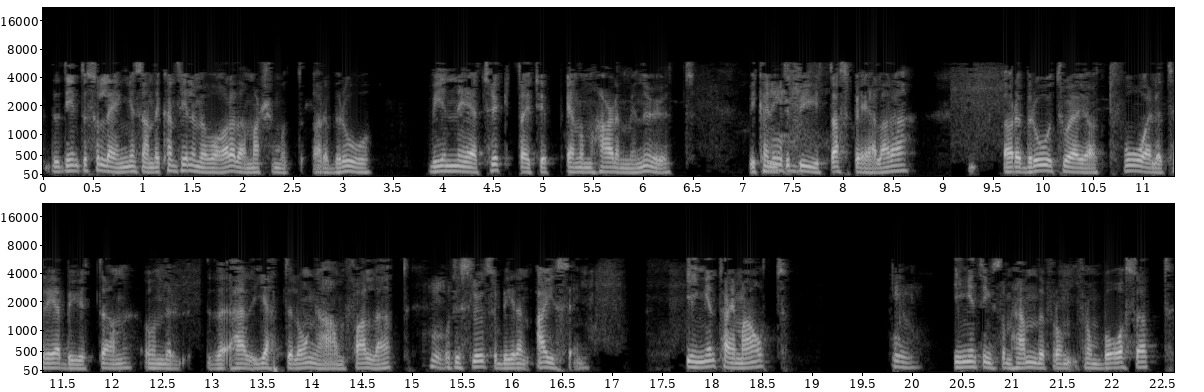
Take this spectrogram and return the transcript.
det är inte så länge sedan, det kan till och med vara den matchen mot Örebro. Vi är nedtryckta i typ en och en halv minut. Vi kan inte byta spelare. Örebro tror jag gör två eller tre byten under det här jättelånga anfallet. Mm. Och till slut så blir det en icing. Ingen timeout. Mm. Ingenting som händer från, från båset.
